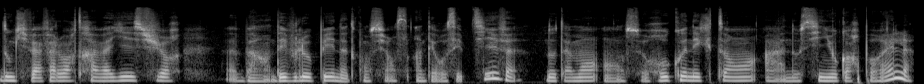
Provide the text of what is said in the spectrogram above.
Donc il va falloir travailler sur euh, ben, développer notre conscience interoceptive, notamment en se reconnectant à nos signaux corporels,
